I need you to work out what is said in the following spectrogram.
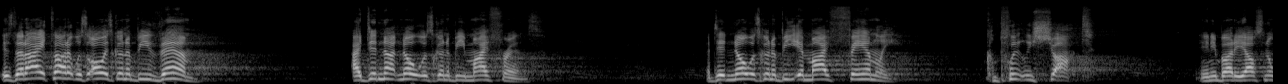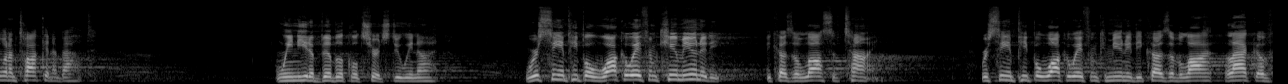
is that I thought it was always going to be them. I did not know it was going to be my friends. I didn't know it was going to be in my family. Completely shocked. Anybody else know what I'm talking about? We need a biblical church, do we not? We're seeing people walk away from community because of loss of time. We're seeing people walk away from community because of lo- lack of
